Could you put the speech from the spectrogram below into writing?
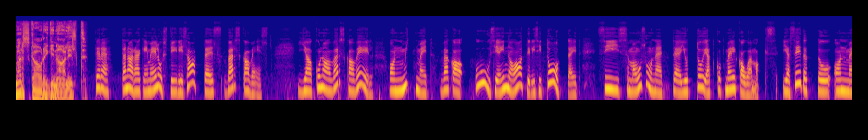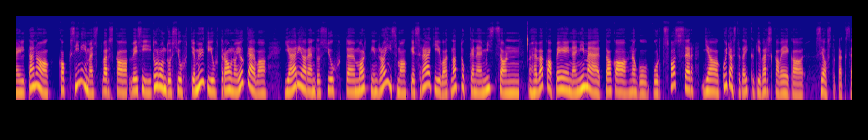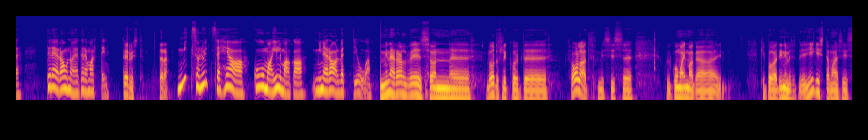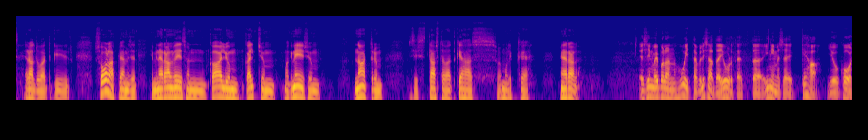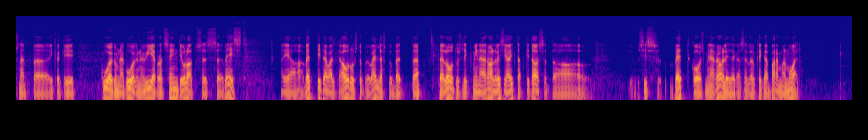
Värska originaalilt. tere, täna räägime elustiili saates Värska veest ja kuna Värska veel on mitmeid väga uusi ja innovaatilisi tooteid, siis ma usun, et juttu jätkub meil kauemaks ja seetõttu on meil täna kaks inimest, Värska Vesi turundusjuht ja müügijuht Rauno Jõgeva ja äriarendusjuht Martin Raismaa, kes räägivad natukene, mis on ühe väga peene nime taga nagu Wurzwasser ja kuidas teda ikkagi Värska veega seostatakse. tere, Rauno ja tere, Martin! tervist! Tere! miks on üldse hea kuuma ilmaga mineraalvett juua? mineraalvees on äh, looduslikud äh, soolad, mis siis äh, kui kuuma ilmaga kipuvad inimesed higistama, siis eralduvadki soolad peamiselt ja mineraalvees on kaalium, kaltsium, magneesium, naatrium, mis siis taastavad kehas loomulikke mineraale. Ja siin võib-olla on huvitav lisada juurde, et äh, inimese keha ju koosneb äh, ikkagi kuuekümne, kuuekümne viie protsendi ulatuses äh, veest ja vett pidevalt ju aurustub ja väljastub, et looduslik mineraalvesi aitabki taastada siis vett koos mineraalidega sellel kõige paremal moel.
